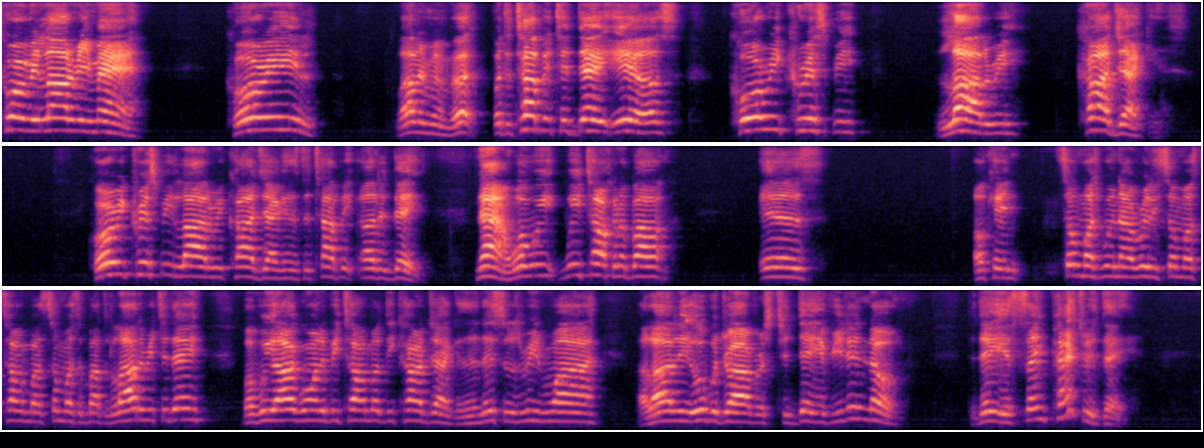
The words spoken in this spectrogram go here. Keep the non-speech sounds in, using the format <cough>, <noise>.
Corey Lottery Man. Corey Lottery Man. But, but the topic today is Corey Crispy Lottery carjackings. Corey Crispy Lottery carjacking is the topic of the day. Now, what we we talking about is okay. So much we're not really so much talking about so much about the lottery today, but we are going to be talking about the carjacking, and this is the reason why a lot of the Uber drivers today, if you didn't know, today is St. Patrick's Day,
